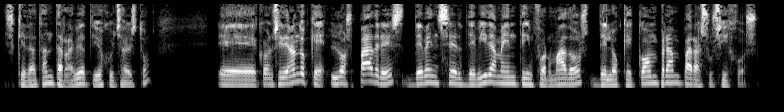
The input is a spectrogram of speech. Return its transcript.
Es que da tanta rabia, tío, escuchar esto. eh, considerando que los padres deben ser debidamente informados de lo que compran para sus hijos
